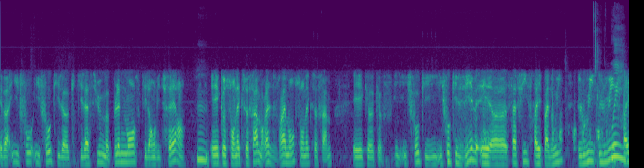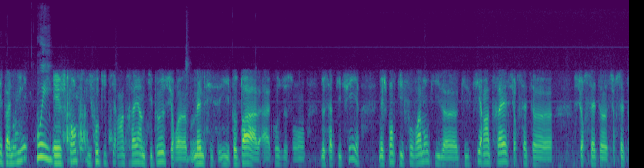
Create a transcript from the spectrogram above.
Eh ben, il faut, il faut qu'il qu'il assume pleinement ce qu'il a envie de faire mm. et que son ex-femme reste vraiment son ex-femme et que, que il faut qu'il il faut qu'il vive et euh, sa fille sera épanouie, lui lui oui. sera épanoui oui. et je pense qu'il faut qu'il tire un trait un petit peu sur euh, même si il peut pas à, à, cause de son de sa petite fille, mais je pense qu'il faut vraiment qu'il euh, qu'il tire un trait sur cette euh, sur cette sur cette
